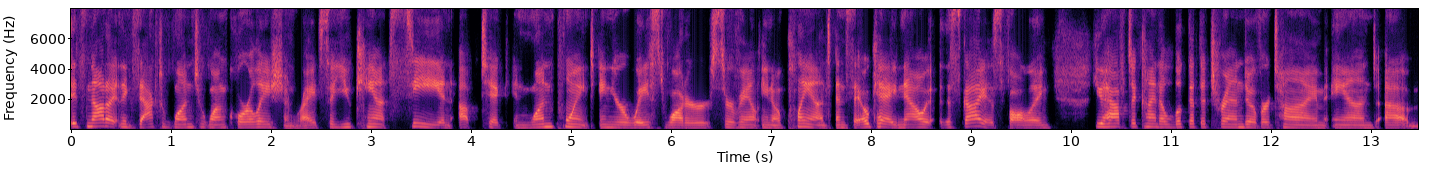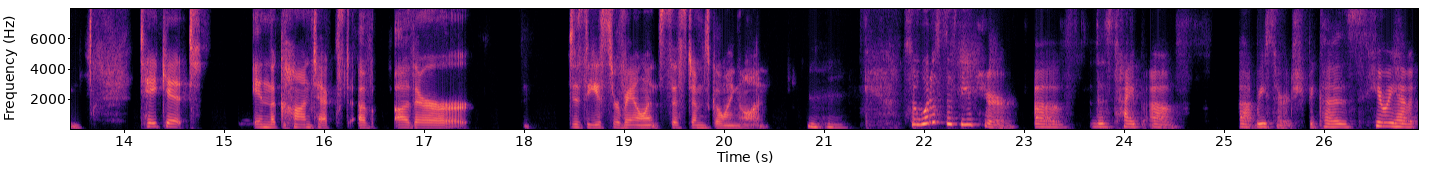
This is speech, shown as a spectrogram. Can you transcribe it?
it's not an exact one to one correlation, right? So you can't see an uptick in one point in your wastewater surveillance, you know, plant and say, okay, now the sky is falling. You have to kind of look at the trend over time and um, take it in the context of other disease surveillance systems going on. Mm-hmm. So, what is the future of this type of uh, research because here we have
